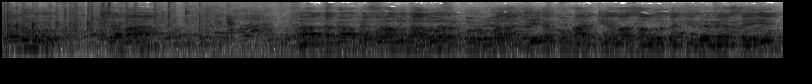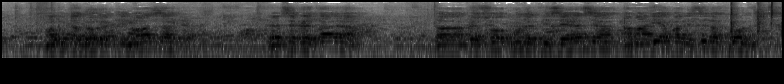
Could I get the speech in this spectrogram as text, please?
Quero chamar também uma pessoa lutadora por moradia, como aqui a nossa luta aqui do MSTI, uma lutadora aqui nossa, é, secretária da pessoa com deficiência, a Maria Aparecida Pontes.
